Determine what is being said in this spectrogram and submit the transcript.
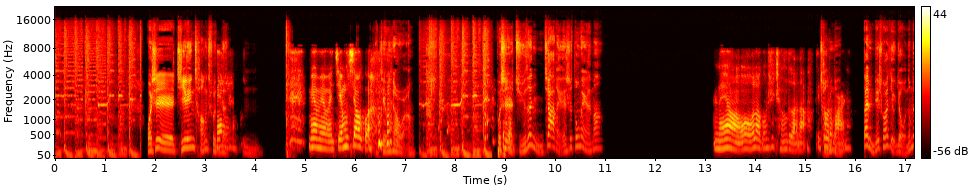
我是吉林长春的，嗯。没有没有没有节目效果，节目效果 啊！不是橘子，你嫁给的是东北人吗？没有，我我老公是承德的，给逗着玩呢。但你别说，有有那么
